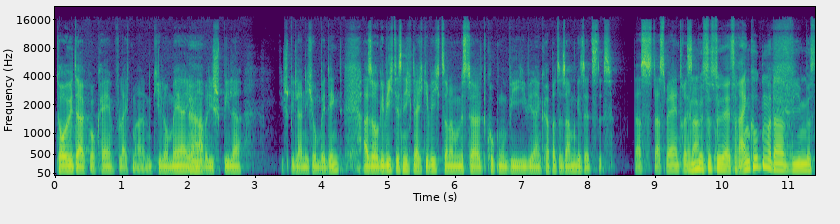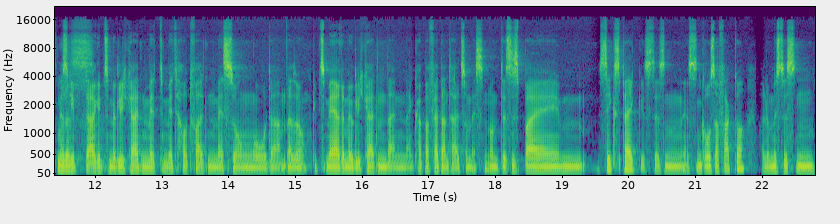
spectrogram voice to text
Torhüter, okay, vielleicht mal ein Kilo mehr, ja, aber die Spieler, die Spieler nicht unbedingt. Also Gewicht ist nicht gleich Gewicht, sondern man müsste halt gucken, wie, wie dein Körper zusammengesetzt ist. Das, das wäre interessant. Müsstest du da jetzt reingucken oder wie müssen wir es das? Gibt, da gibt es Möglichkeiten mit, mit Hautfaltenmessung oder also gibt es mehrere Möglichkeiten, deinen, deinen Körperfettanteil zu messen. Und das ist beim Sixpack ist das ein, ist ein großer Faktor, weil du müsstest einen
